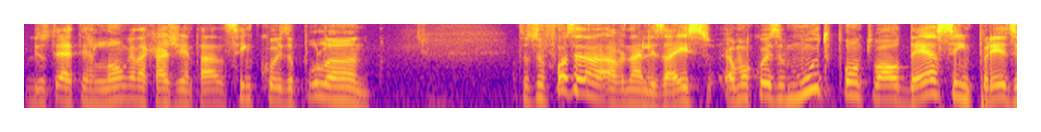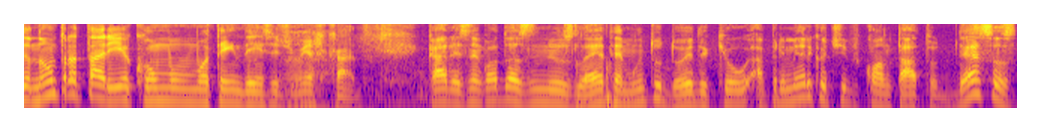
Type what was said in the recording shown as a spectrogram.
newsletter longa na caixa de entrada sem coisa pulando. Então, se eu fosse analisar isso, é uma coisa muito pontual dessa empresa, eu não trataria como uma tendência de ah. mercado. Cara, esse negócio das newsletters é muito doido. Que eu, a primeira que eu tive contato dessas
